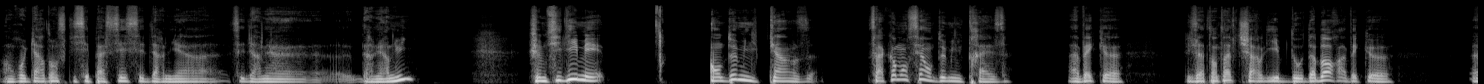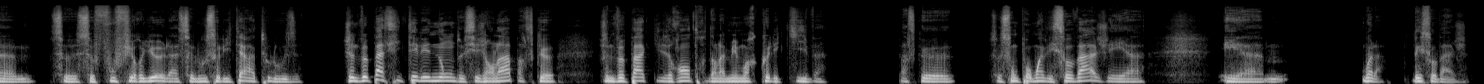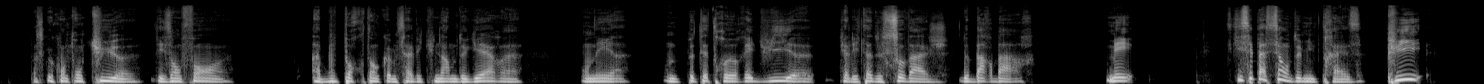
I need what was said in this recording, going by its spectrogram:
en regardant ce qui s'est passé ces dernières, ces dernières, dernières nuits. Je me suis dit, mais en 2015, ça a commencé en 2013 avec euh, les attentats de Charlie Hebdo. D'abord avec euh, euh, ce, fou furieux, là, ce loup solitaire à Toulouse. Je ne veux pas citer les noms de ces gens-là parce que je ne veux pas qu'ils rentrent dans la mémoire collective. Parce que ce sont pour moi des sauvages et, et voilà, des sauvages. Parce que quand on tue des enfants à bout portant comme ça avec une arme de guerre, on est on peut être réduit qu'à l'état de sauvage, de barbare. Mais ce qui s'est passé en 2013, puis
